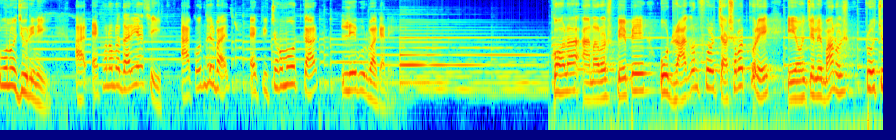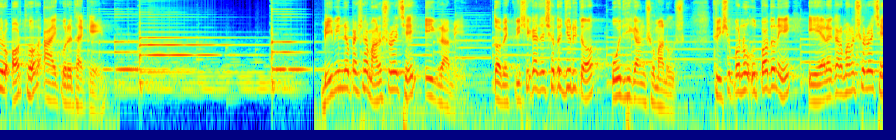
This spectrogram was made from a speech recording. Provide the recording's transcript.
কোনো জুড়ি নেই। আর এখন আমরা দাঁড়িয়ে আছি আকন্দের বাইদ একটি চমৎকার লেবুর বাগানে। কলা, আনারস, পেঁপে ও ড্রাগন ফল চাষাবাদ করে এই অঞ্চলের মানুষ প্রচুর অর্থ আয় করে থাকে। বিভিন্ন পেশার মানুষ রয়েছে এই গ্রামে। তবে কৃষিকাজের সাথে জড়িত অধিকাংশ মানুষ। কৃষিপণ্য উৎপাদনে এই এলাকার মানুষের রয়েছে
